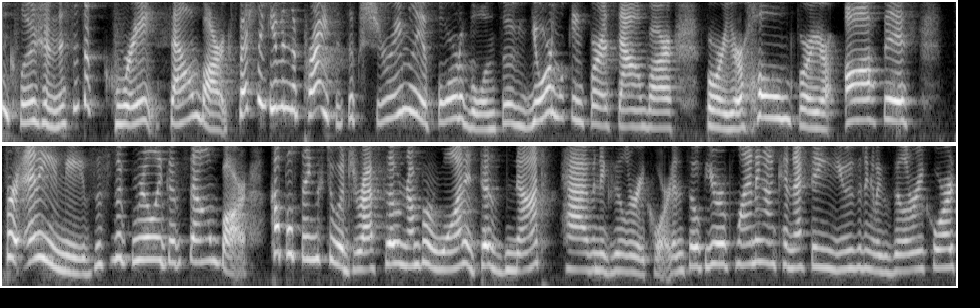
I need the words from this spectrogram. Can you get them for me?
conclusion, this is a great soundbar, especially given the price. It's extremely affordable. And so if you're looking for a soundbar for your home, for your office, for any needs. This is a really good soundbar. A couple things to address though. Number one, it does not have an auxiliary cord. And so if you're planning on connecting using an auxiliary cord,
